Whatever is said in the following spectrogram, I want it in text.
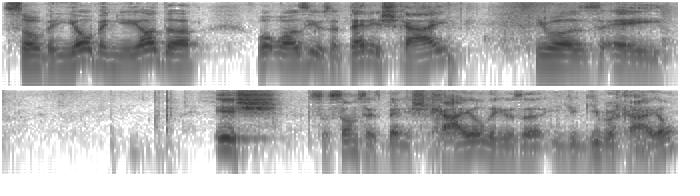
So Ben Yo Ben Yoda, what was he? he was a Ben Ishchai. He was a Ish. So some say it's Ben Ishchayil that he was a Gibber Chayil.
